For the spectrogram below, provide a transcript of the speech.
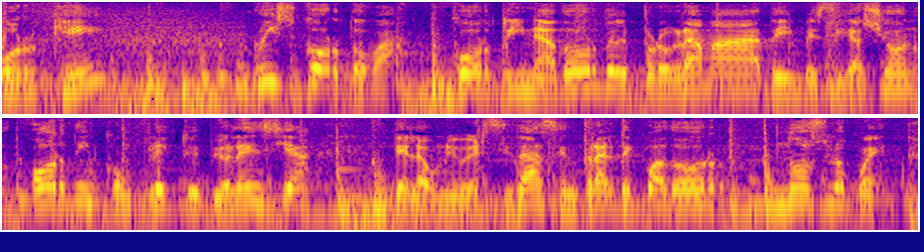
¿Por qué? Luis Córdoba, coordinador del programa de investigación Orden, Conflicto y Violencia de la Universidad Central de Ecuador, nos lo cuenta.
